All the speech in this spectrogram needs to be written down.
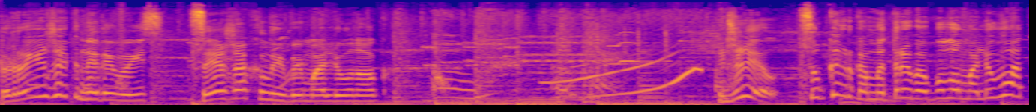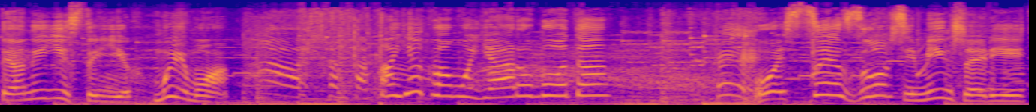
Рижик, не дивись. Це жахливий малюнок. Джил, цукерками треба було малювати, а не їсти їх. Мимо. А як вам моя робота? Ось це зовсім інша річ.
